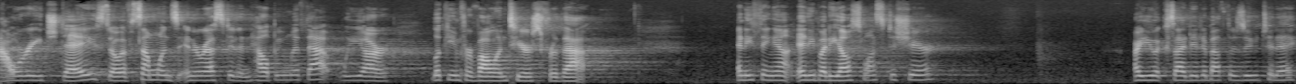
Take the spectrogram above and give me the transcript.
hour each day. So if someone's interested in helping with that, we are looking for volunteers for that. Anything anybody else wants to share? Are you excited about the zoo today?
